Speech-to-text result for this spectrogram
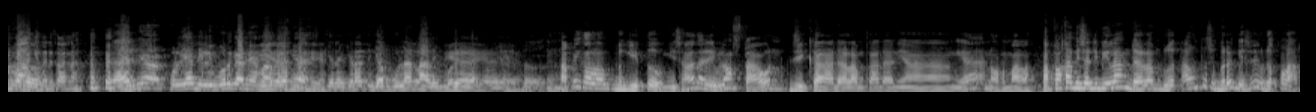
gempa kita di sana. Akhirnya kuliah diliburkan ya Pak Iya, Agungnya. iya. Kira-kira tiga bulan lah libur kita kuliah iya. itu. Tapi kalau begitu, misalnya tadi bilang setahun tahun jika dalam keadaan yang ya normal. Apakah bisa dibilang dalam dua tahun tuh sebenarnya biasanya udah kelar?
